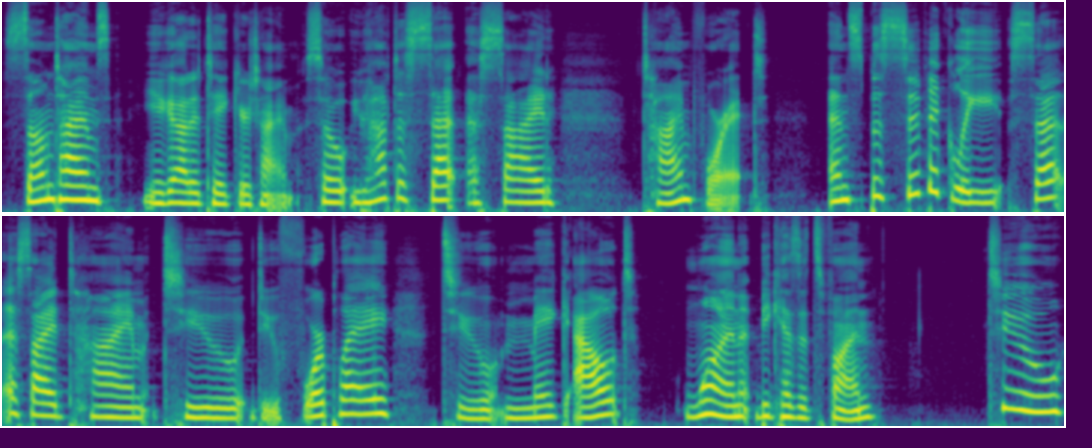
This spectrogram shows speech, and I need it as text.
sometimes you got to take your time. So you have to set aside time for it. And specifically, set aside time to do foreplay, to make out. One, because it's fun. Two,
